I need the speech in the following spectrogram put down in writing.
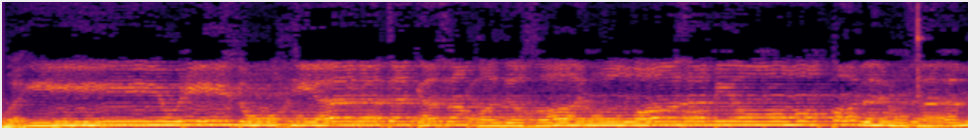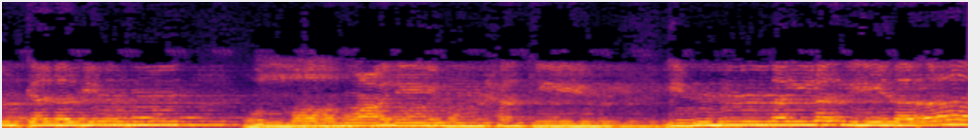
وإن يريدوا خيانتك فقد خانوا الله من قبل فأمكن منهم والله عليم حكيم. إن الذين آمنوا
